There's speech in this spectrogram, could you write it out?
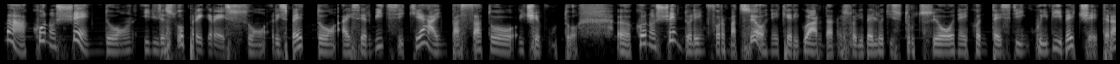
ma conoscendo il suo pregresso rispetto ai servizi che ha in passato ricevuto, eh, conoscendo le informazioni che riguardano il suo livello di istruzione, i contesti in cui vive, eccetera,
